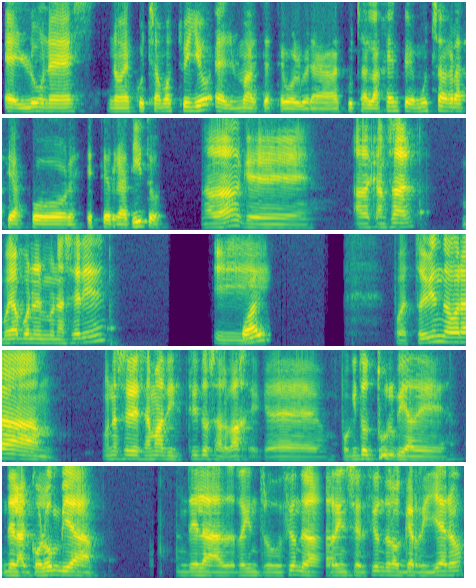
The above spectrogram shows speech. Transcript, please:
el lunes nos escuchamos tú y yo, el martes te volverá a escuchar la gente. Muchas gracias por este ratito. Nada, que a descansar. Voy a ponerme una serie y... ¿Cuál? Pues estoy viendo ahora una serie que se llama Distrito Salvaje, que es un poquito turbia de, de la Colombia, de la reintroducción, de la reinserción de los guerrilleros.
